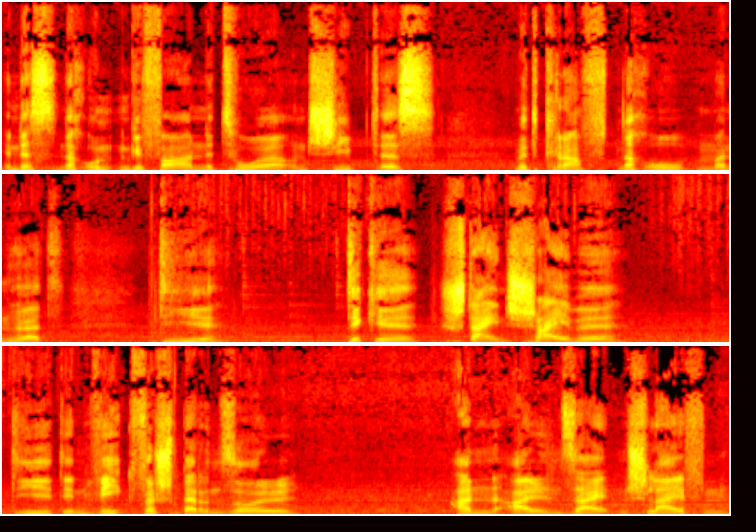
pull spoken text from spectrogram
in das nach unten gefahrene Tor und schiebt es mit Kraft nach oben. Man hört die dicke Steinscheibe die den Weg versperren soll, an allen Seiten schleifen.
